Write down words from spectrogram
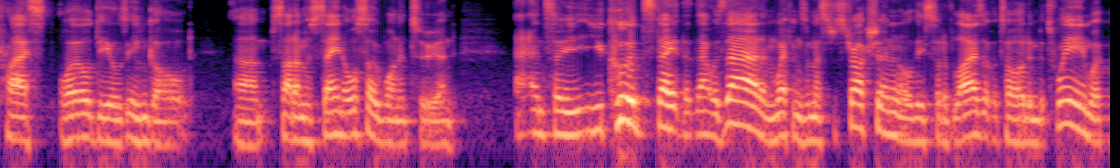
price oil deals in gold. Um, Saddam Hussein also wanted to, and and so you could state that that was that, and weapons of mass destruction, and all these sort of lies that were told in between were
